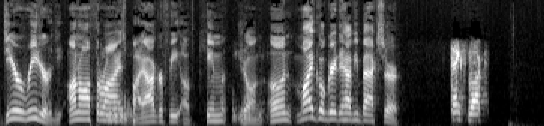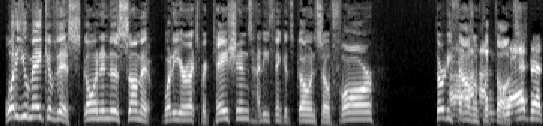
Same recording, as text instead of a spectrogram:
Dear Reader, the unauthorized biography of Kim Jong Un. Michael, great to have you back, sir. Thanks, Buck. What do you make of this going into the summit? What are your expectations? How do you think it's going so far? 30,000 uh, foot I'm thoughts. I'm glad that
